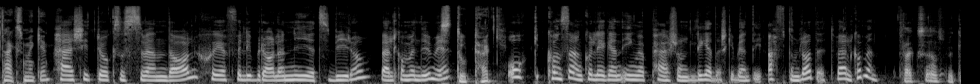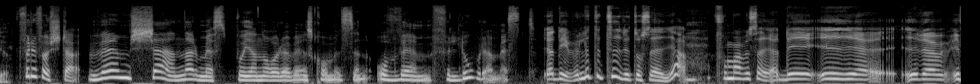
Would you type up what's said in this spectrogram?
Tack så mycket! Här sitter också Sven Dahl, chef för Liberala nyhetsbyrån. Välkommen du med! Stort tack! Och koncernkollegan Ingvar Persson, ledarskribent i Aftonbladet. Välkommen! Tack så hemskt mycket! För det första, vem tjänar mest på januariöverenskommelsen och vem förlorar mest? Ja, det är väl lite tidigt att säga, får man väl säga. Det i, i, det, i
